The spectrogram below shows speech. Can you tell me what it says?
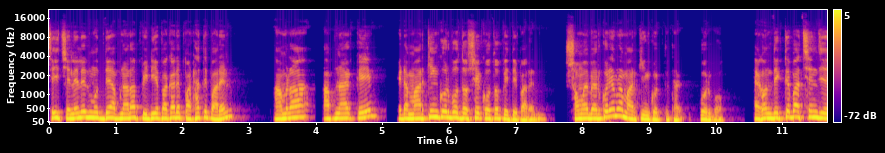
সেই চ্যানেলের মধ্যে আপনারা পিডিএফ আকারে পাঠাতে পারেন। আমরা আপনাকে এটা মার্কিং করব, দশে কত পেতে পারেন। সময় বের করে আমরা মার্কিং করতে থাক, করব। এখন দেখতে পাচ্ছেন যে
